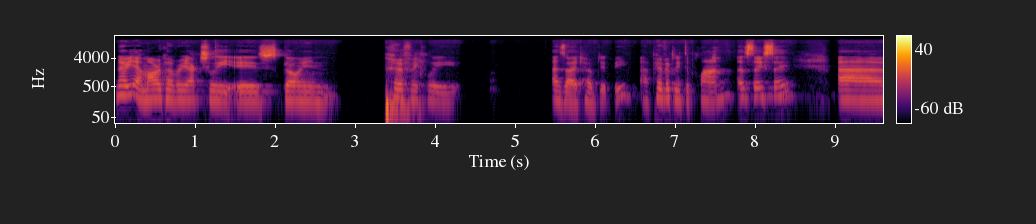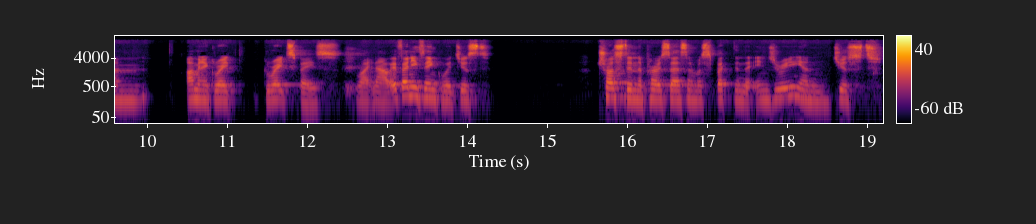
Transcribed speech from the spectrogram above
No, yeah, my recovery actually is going perfectly as I'd hoped it'd be, uh, perfectly to plan, as they say. Um, I'm in a great, great space right now. If anything, we're just trusting the process and respecting the injury and just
